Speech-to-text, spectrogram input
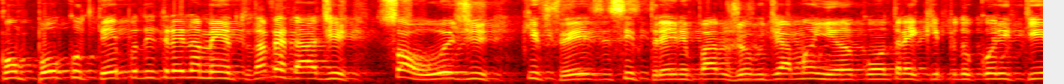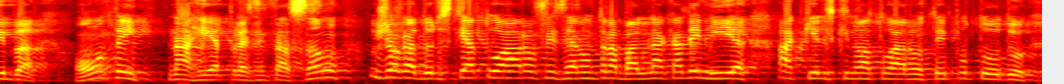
com pouco tempo de treinamento. Na verdade, só hoje que fez esse treino para o jogo de amanhã contra a equipe do Coritiba. Ontem, na reapresentação, os jogadores que atuaram fizeram um trabalho na academia. Aqueles que não atuaram o tempo todo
